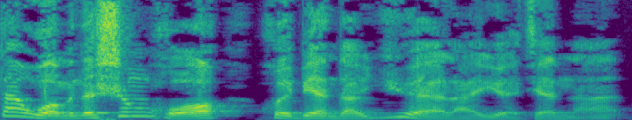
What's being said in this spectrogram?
但我们的生活会变得越来越艰难。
